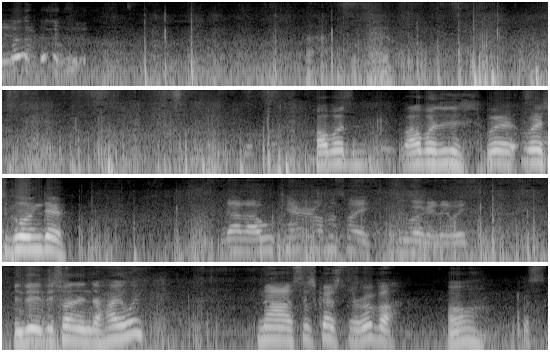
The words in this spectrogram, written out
yeah. How about, how about this? Where, where's it going there? no, no, we'll carry on this way. We won't go that way. Hindi, this one in the highway? No, it's just goes to the river. Oh. This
